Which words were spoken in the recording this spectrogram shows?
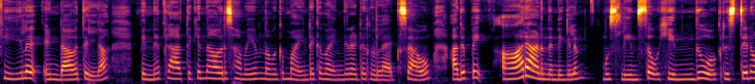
ഫീൽ ഉണ്ടാവത്തില്ല. പിന്നെ പ്രാർത്ഥിക്കുന്ന ആ ഒരു സമയം നമുക്ക് മൈൻഡൊക്കെ ഭയങ്കരമായിട്ട് റിലാക്സ് ആവും. അതിപ്പോൾ ആരാണെന്നുണ്ടെങ്കിലും മുസ്ലിംസോ ഹിന്ദുവോ ക്രിസ്ത്യനോ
